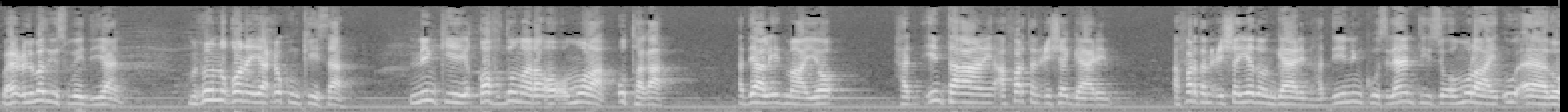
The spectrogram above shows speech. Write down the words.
waxay culimmadu isweydiiyaan. Muxuu noqonayaa xukunkiisa? Ninkii qof dumara oo umula u taga haddii ala idmaayo inta aanay afartan cisho gaadhin afartan cisho iyadoon gaadhin haddii ninku islaantiisa umulahayd u aado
